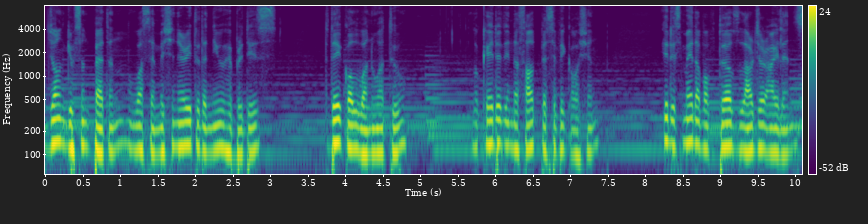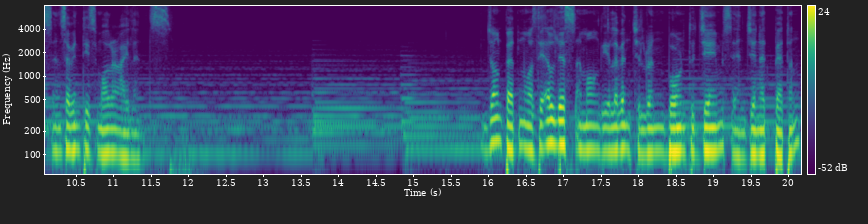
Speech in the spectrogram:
John Gibson Paton was a missionary to the New Hebrides, today called Vanuatu, located in the South Pacific Ocean. It is made up of 12 larger islands and 70 smaller islands. John Paton was the eldest among the 11 children born to James and Janet Paton.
